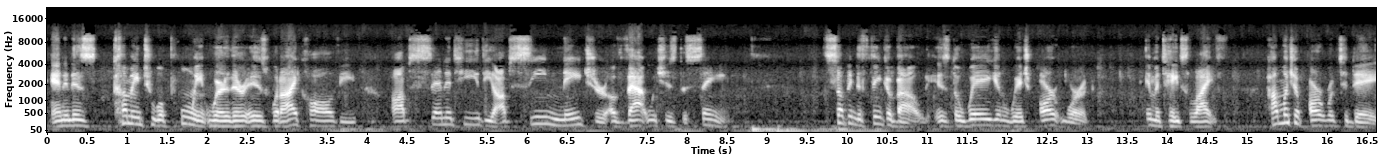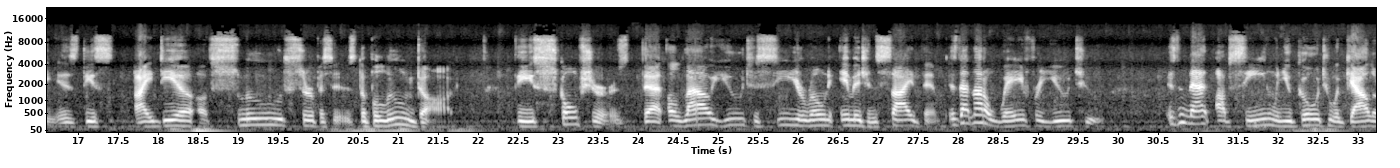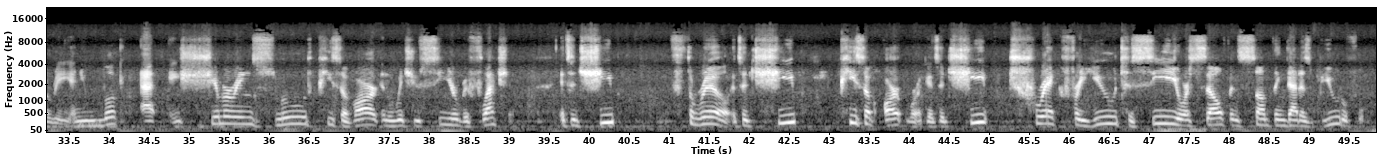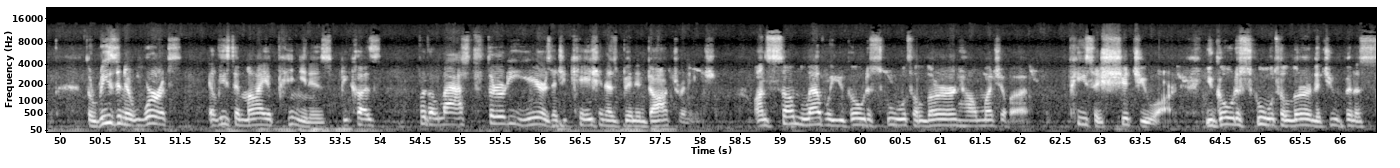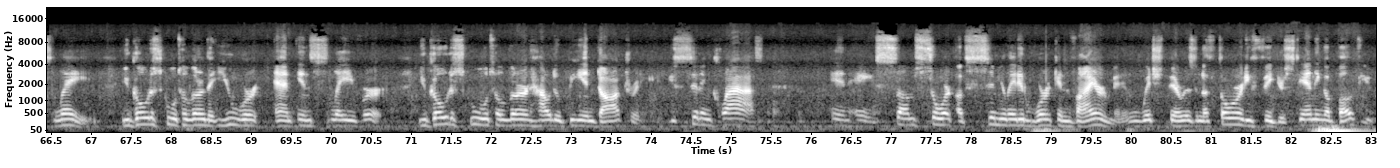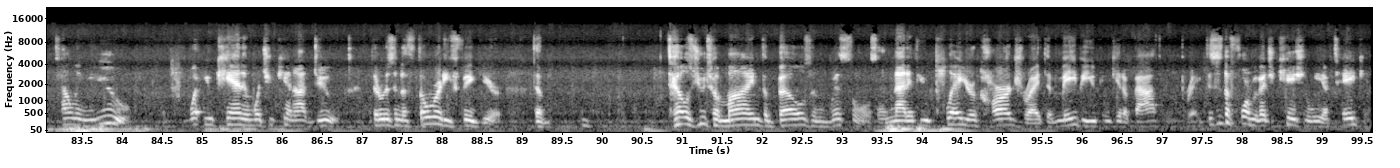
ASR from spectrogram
And it is coming to a point where there is what I call the obscenity, the obscene nature of that which is the same. Something to think about is the way in which artwork imitates life. How much of artwork today is this idea of smooth surfaces, the balloon dog, the sculptures that allow you to see your own image inside them? Is that not a way for you to? Isn't that obscene when you go to a gallery and you look at a shimmering, smooth piece of art in which you see your reflection? It's a cheap thrill. It's a cheap piece of artwork. It's a cheap trick for you to see yourself in something that is beautiful. The reason it works, at least in my opinion, is because for the last 30 years, education has been indoctrination. On some level, you go to school to learn how much of a piece of shit you are. You go to school to learn that you've been a slave. You go to school to learn that you were an enslaver. You go to school to learn how to be indoctrinated. You sit in class in a some sort of simulated work environment in which there is an authority figure standing above you telling you what you can and what you cannot do there is an authority figure that tells you to mind the bells and whistles and that if you play your cards right that maybe you can get a bathroom break this is the form of education we have taken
